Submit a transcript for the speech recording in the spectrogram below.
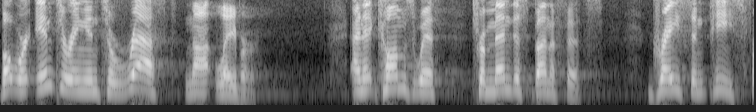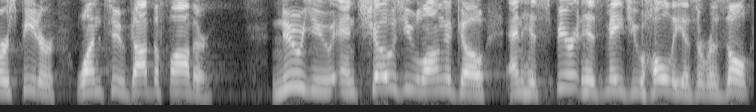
but we're entering into rest, not labor. And it comes with tremendous benefits grace and peace. 1 Peter 1 2, God the Father knew you and chose you long ago, and his spirit has made you holy. As a result,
